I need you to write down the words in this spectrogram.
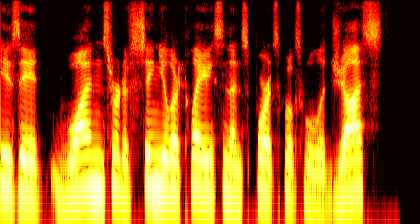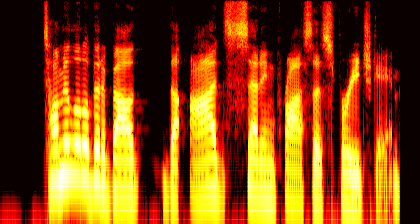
Is it one sort of singular place and then sports books will adjust? Tell me a little bit about the odds setting process for each game.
